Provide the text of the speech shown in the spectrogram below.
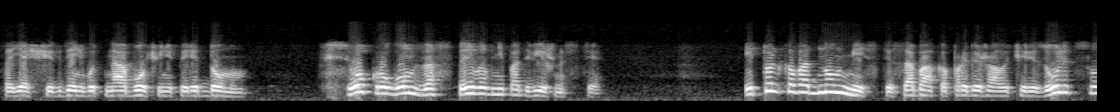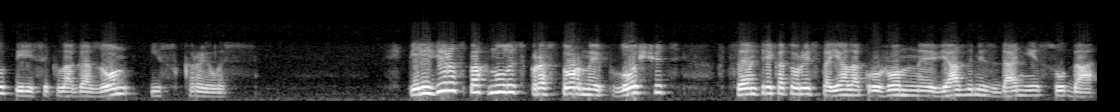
стоящий где-нибудь на обочине перед домом. Все кругом застыло в неподвижности — и только в одном месте собака пробежала через улицу, пересекла газон и скрылась. Впереди распахнулась просторная площадь, в центре которой стояло окруженное вязами здание суда.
